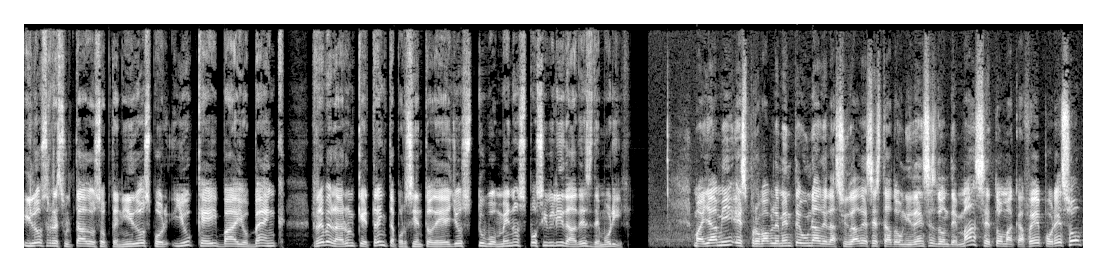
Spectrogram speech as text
Y los resultados obtenidos por UK Biobank revelaron que 30% de ellos tuvo menos posibilidades de morir. Miami es probablemente una de las ciudades estadounidenses donde más se toma café, por eso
